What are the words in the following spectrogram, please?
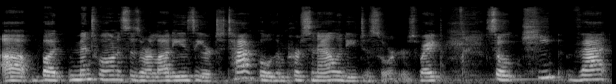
Uh, but mental illnesses are a lot easier to tackle than personality disorders, right? So keep that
